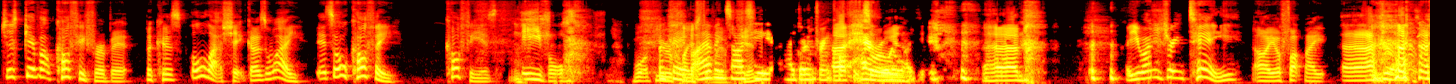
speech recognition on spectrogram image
just give up coffee for a bit because all that shit goes away. It's all coffee. Coffee is evil. What have you Okay, replaced but I have it? Gin? anxiety and I don't drink Uh, coffee. so what do heroin. I do? Um, you only drink tea? Oh, you're fuck, mate. Uh,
